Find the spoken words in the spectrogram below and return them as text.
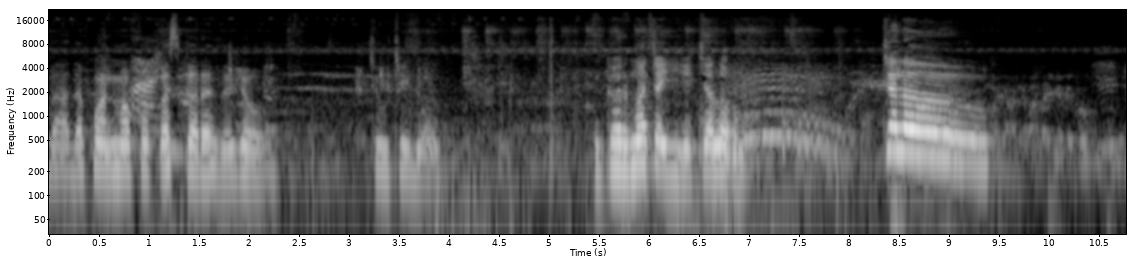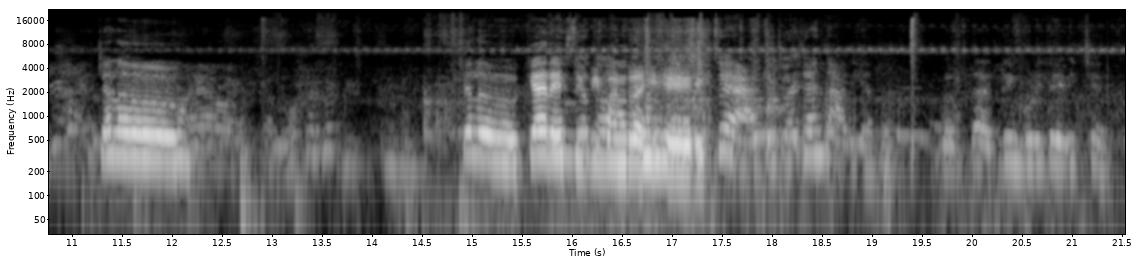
દાદા ફોનમાં ફોકસ કરે છે, જો. ચૂચી દો ઘરમાં ચાહીએ ચલો. ચલો. ચલો. ચલો, ક્યાં રેસીપી બન રહી છે બધા રીંગોળી તો એવી જ છે.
